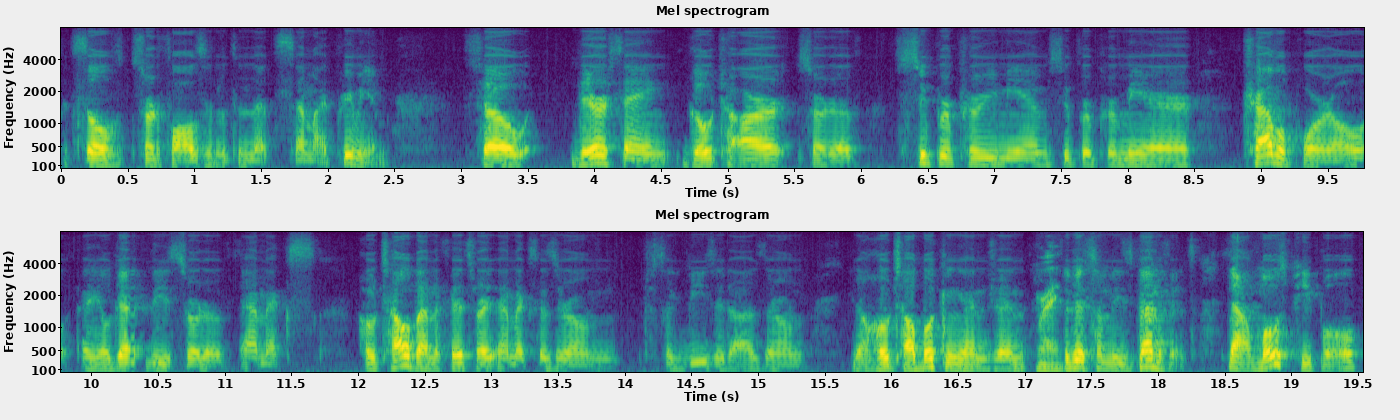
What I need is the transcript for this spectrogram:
but still sort of falls in within that semi-premium. So they're saying go to our sort of super premium, super premier travel portal, and you'll get these sort of Amex hotel benefits, right? Amex has their own, just like Visa does, their own, you know, hotel booking engine. Right. You'll get some of these benefits. Now, most people,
